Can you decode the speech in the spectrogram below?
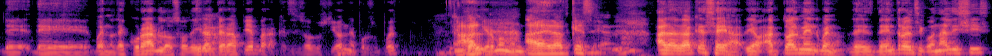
de, de, bueno, de curarlos o de ir a terapia para que se solucione, por supuesto. En Al, cualquier momento. A la edad que sea, ¿no? A la edad que sea. Actualmente, bueno, desde dentro del psicoanálisis,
